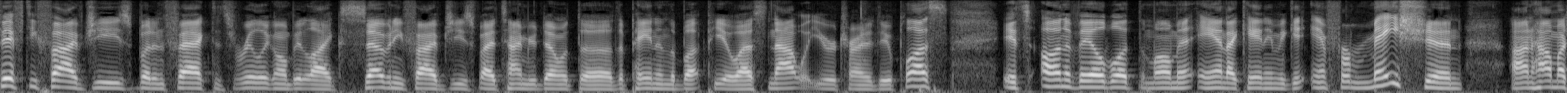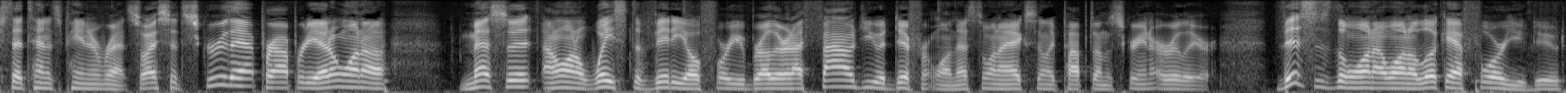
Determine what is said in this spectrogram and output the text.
55 G's, but in fact, it's really going to be like 75 G's by the time you're done with the, the pain in the butt POS, not what you were trying to do. Plus, it's unavailable at the moment, and I can't even get information on how much that tenant's paying in rent. So I said, screw that property. I don't want to mess it. I don't want to waste the video for you, brother. And I found you a different one. That's the one I accidentally popped on the screen earlier. This is the one I want to look at for you, dude.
